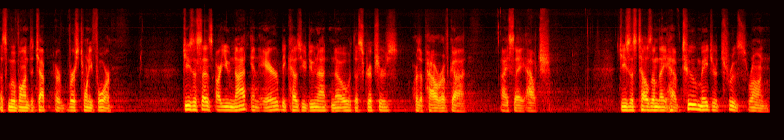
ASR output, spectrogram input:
Let's move on to chapter, verse 24. Jesus says, Are you not in error because you do not know the scriptures or the power of God. I say, ouch. Jesus tells them they have two major truths wrong.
